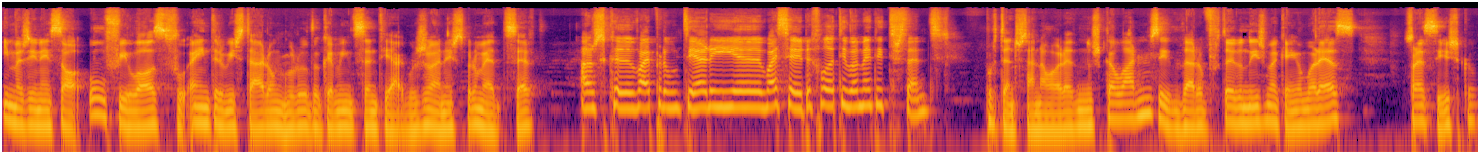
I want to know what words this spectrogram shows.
imaginem só, um filósofo a entrevistar um guru do caminho de Santiago. Joana, isto promete, certo? Acho que vai prometer e uh, vai ser relativamente interessante. Portanto, está na hora de nos calarmos e de dar o protagonismo a quem o merece. Francisco,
